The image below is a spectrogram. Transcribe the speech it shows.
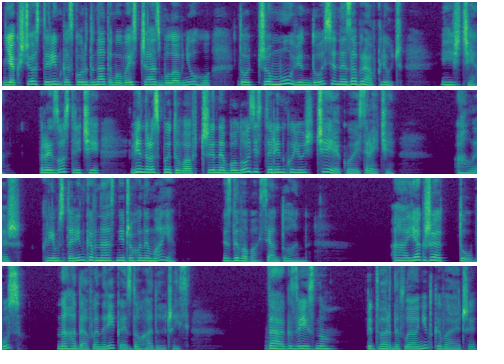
Якщо сторінка з координатами весь час була в нього, то чому він досі не забрав ключ? І ще при зустрічі він розпитував, чи не було зі сторінкою ще якоїсь речі. Але ж, крім сторінки, в нас нічого немає, здивувався Антуан. А як же тубус? нагадав Енріка, здогадуючись. Так, звісно, підтвердив Леонід, киваючи.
